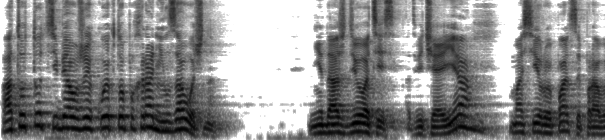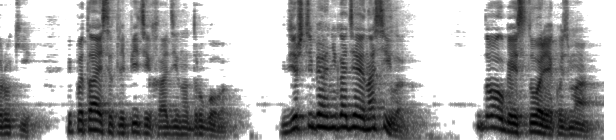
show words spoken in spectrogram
А тут тут тебя уже кое-кто похоронил заочно». «Не дождетесь», — отвечаю я, массирую пальцы правой руки и пытаясь отлепить их один от другого. «Где ж тебя, негодяя, носило?» «Долгая история, Кузьма.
